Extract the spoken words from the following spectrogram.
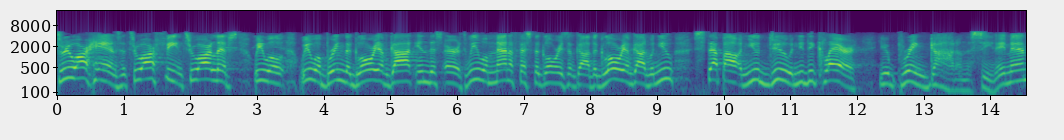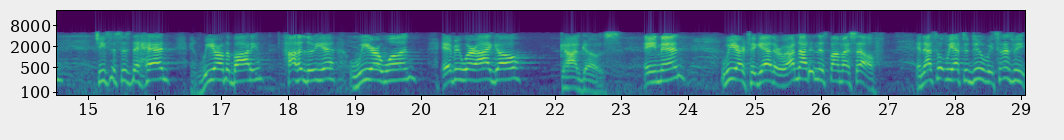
through our hands and through our feet and through our lips, we will, we will bring the glory of God in this earth. We will manifest the glories of God. The glory of God. When you step out and you do and you declare, you bring God on the scene. Amen? Amen. Jesus is the head and we are the body. Hallelujah. We are one. Everywhere I go, God goes. Amen? We are together. I'm not in this by myself. And that's what we have to do. We, sometimes we,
